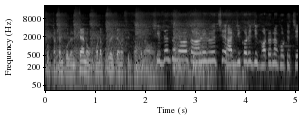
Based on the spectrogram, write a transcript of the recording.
প্রত্যাখ্যান করলেন কেন? হঠাৎ করে কেন সিদ্ধান্ত নেওয়া সিদ্ধান্ত নেওয়ার কারণে রয়েছে আরজি করে যে ঘটনা ঘটেছে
